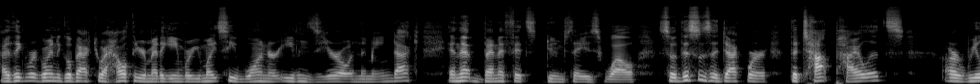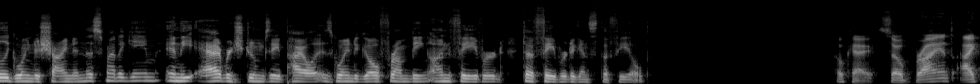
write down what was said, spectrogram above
I think we're going to go back to a healthier metagame where you might see one or even zero in the main deck, and that benefits Doomsday as well. So this is a deck where the top pilots are really going to shine in this metagame, and the average Doomsday pilot is going to go from being unfavored to favored against the field. Okay, so Bryant, I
